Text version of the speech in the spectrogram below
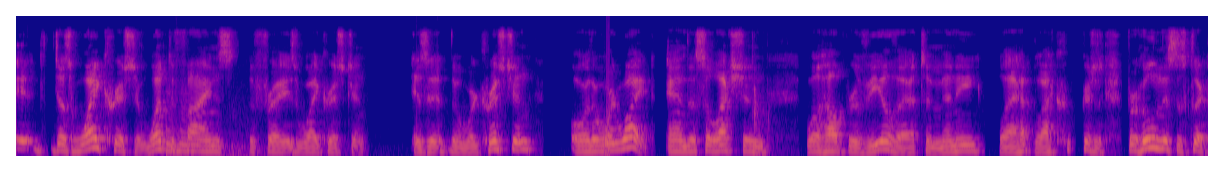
it, does white Christian, what mm-hmm. defines the phrase white Christian? Is it the word Christian or the word white? And this election will help reveal that to many black, black Christians for whom this is clear.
